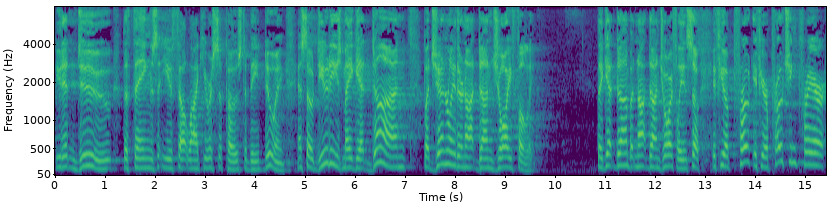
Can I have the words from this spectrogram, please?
you didn't do the things that you felt like you were supposed to be doing. And so duties may get done, but generally they're not done joyfully. They get done, but not done joyfully. And so, if, you approach, if you're approaching prayer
